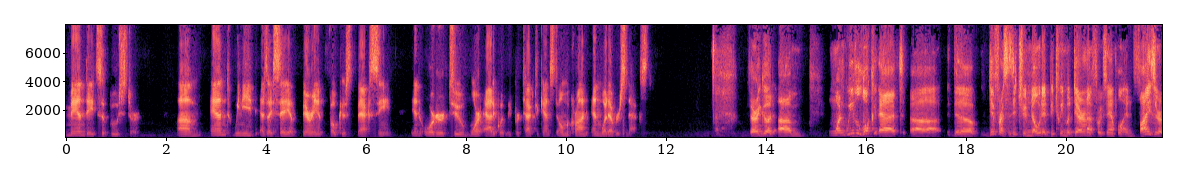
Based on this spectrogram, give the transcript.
mandates a booster. Um, and we need, as I say, a variant focused vaccine in order to more adequately protect against Omicron and whatever's next. Very good. Um, when we look at uh, the differences that you noted between Moderna, for example, and Pfizer,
